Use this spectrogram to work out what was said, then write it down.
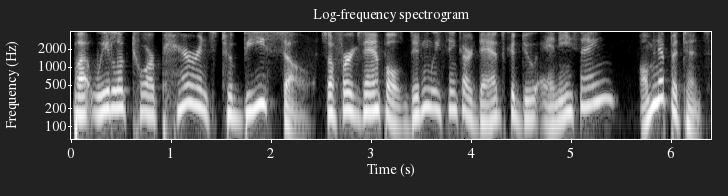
but we look to our parents to be so. So, for example, didn't we think our dads could do anything? Omnipotence.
